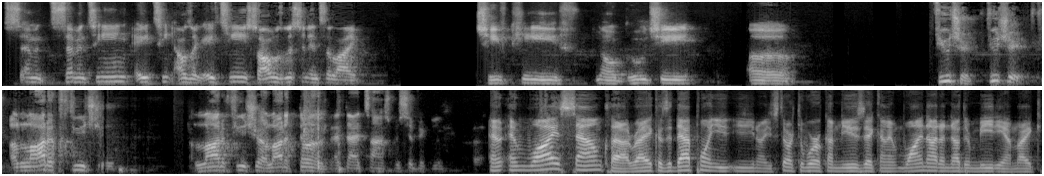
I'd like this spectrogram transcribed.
seven, 17, 18. I was like 18. So I was listening to like Chief Keef, you know, Gucci, uh, Future, Future, a lot of Future, a lot of Future, a lot of Thug at that time specifically. And, and why SoundCloud, right? Because at that point, you, you know you start to work on music, and why not another medium? Like,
